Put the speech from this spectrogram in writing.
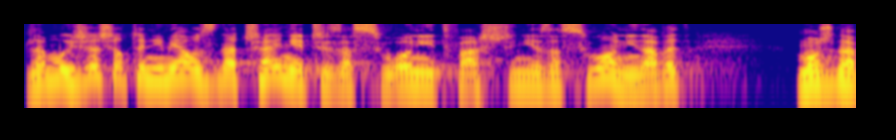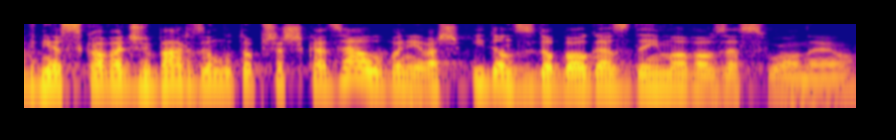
Dla Mojżesza to nie miało znaczenia, czy zasłoni twarz, czy nie zasłoni. Nawet można wnioskować, że bardzo mu to przeszkadzało, ponieważ idąc do Boga zdejmował zasłonę,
